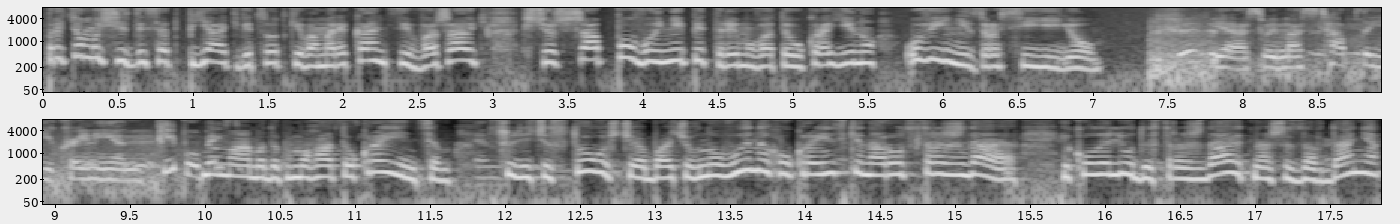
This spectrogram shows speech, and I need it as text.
При цьому 65% американців вважають, що США повинні підтримувати Україну у війні з Росією. Yes, we must help the Ukrainian people. Ми маємо допомагати українцям. Судячи з того, що я бачу в новинах, український народ страждає. І коли люди страждають, наше завдання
